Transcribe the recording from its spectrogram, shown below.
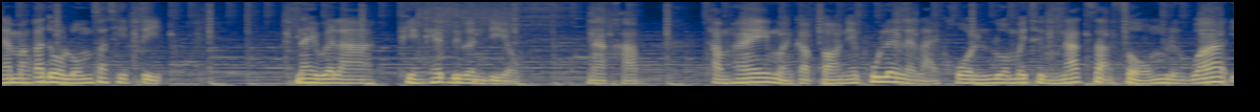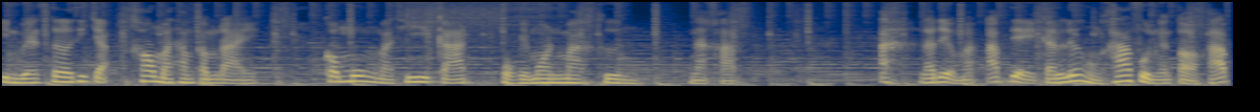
แล้วมันก็โดนล้มสถิติ ในเวลาเพียงแค่เดือนเดียวนะครับทำให้เหมือนกับตอนนี้ผู้เล่นหลาย ๆ คนรวมไปถึงนักสะสม หรือว่า investor ที่จะเข้ามาทำกำไร ก็มุ่งมาที่การ์ดโปเกมอนมากขึ้นนะครับอะแล้วเดี๋ยวมาอัปเดตกันเรื่องของค่าฝุ่นกันต่อครับ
